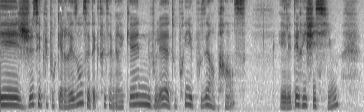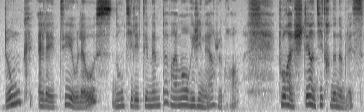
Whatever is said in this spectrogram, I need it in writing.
Et je ne sais plus pour quelle raison, cette actrice américaine voulait à tout prix épouser un prince. Et elle était richissime. Donc elle a été au Laos, dont il n'était même pas vraiment originaire, je crois, pour acheter un titre de noblesse.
